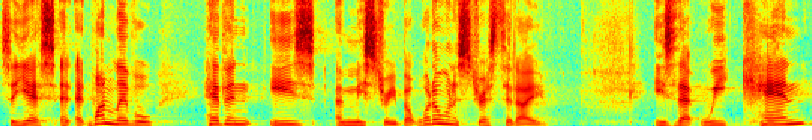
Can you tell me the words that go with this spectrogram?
So, yes, at, at one level, heaven is a mystery. But what I want to stress today is that we can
